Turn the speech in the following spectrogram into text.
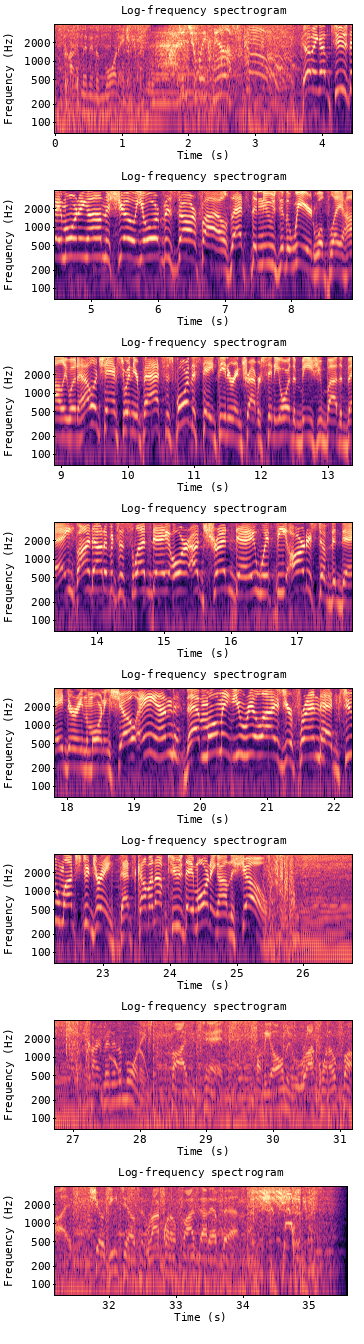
Coming up with Cartman in the morning. Why did you wake me up? Coming up Tuesday morning on the show, your Bizarre Files. That's the news of the weird. We'll play Hollywood Hell, a chance to win your passes for the State Theater in Traverse City or the Bijou by the Bay. Find out if it's a sled day or a tread day with the artist of the day during the morning show. And that moment you realized your friend had too much to drink. That's coming up Tuesday morning on the show. Cartman in the morning, 5 to 10 on the all new Rock 105. Show details at rock105.fm.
